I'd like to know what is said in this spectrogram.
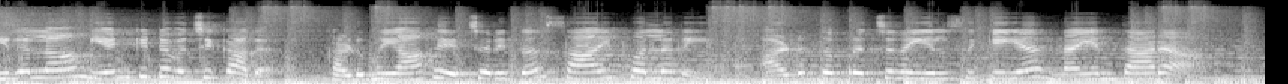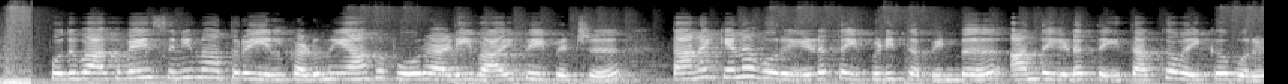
இதெல்லாம் என்கிட்ட வச்சுக்காத. கடுமையாக எச்சரித்த சாய் பல்லவி அடுத்த பிரச்சனையில் சிக்கிய நயன்தாரா. பொதுவாகவே சினிமா துறையில் கடுமையாக போராடி வாய்ப்பை பெற்று தனக்கென ஒரு இடத்தை பிடித்த பின்பு அந்த இடத்தை தக்க வைக்க ஒரு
